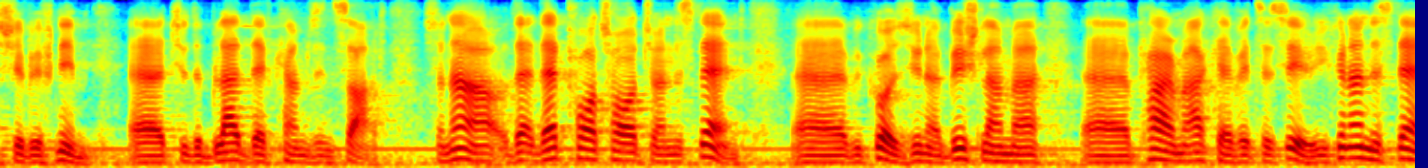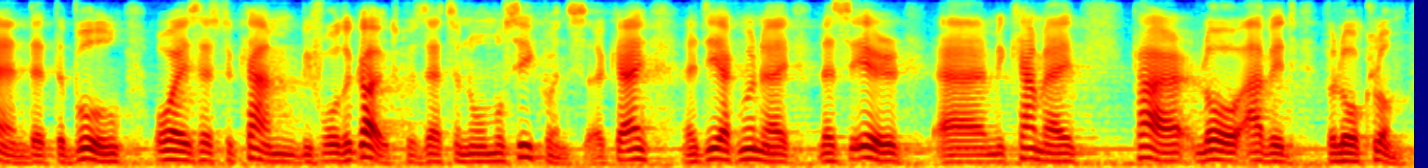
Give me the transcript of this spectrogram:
shebifnim, to the blood that comes inside. So now, that, that part's hard to understand, uh, because, you know, bishlama uh, par ma'akev you can understand that the bull always has to come before the goat, because that's a normal sequence, okay? Diak mune lesir uh, mikame par lo avid velo klum.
